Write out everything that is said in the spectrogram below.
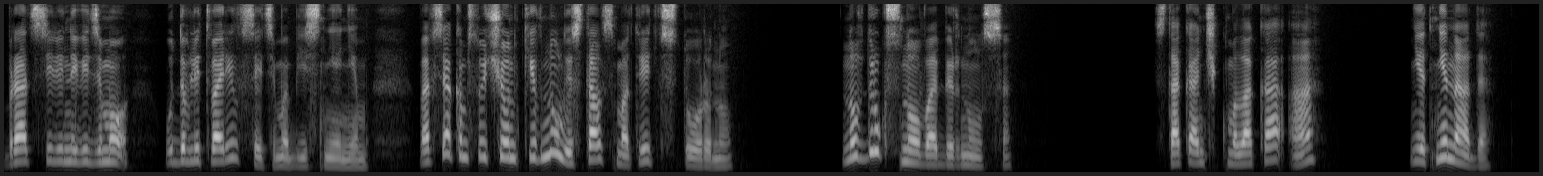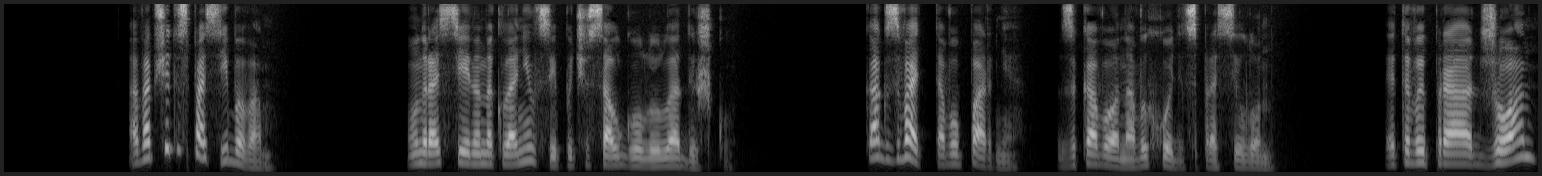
Брат Селины, видимо, удовлетворился этим объяснением. Во всяком случае, он кивнул и стал смотреть в сторону. Но вдруг снова обернулся. «Стаканчик молока, а? Нет, не надо. А вообще-то спасибо вам». Он рассеянно наклонился и почесал голую лодыжку. «Как звать того парня?» «За кого она выходит?» — спросил он. «Это вы про Джоан?»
